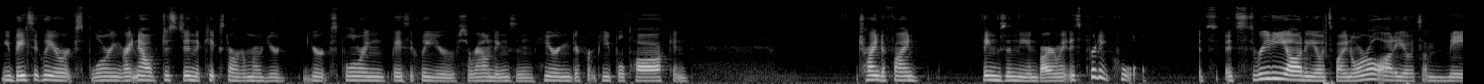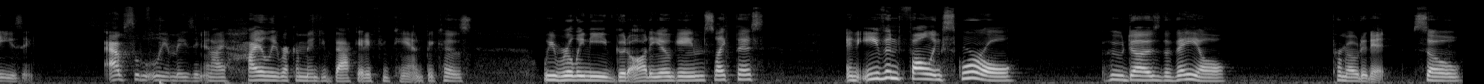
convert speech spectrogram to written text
You basically are exploring right now just in the Kickstarter mode you're you're exploring basically your surroundings and hearing different people talk and trying to find things in the environment. It's pretty cool. It's it's 3D audio, it's binaural audio, it's amazing. Absolutely amazing. And I highly recommend you back it if you can because we really need good audio games like this. And even Falling Squirrel, who does The Vale, promoted it. So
